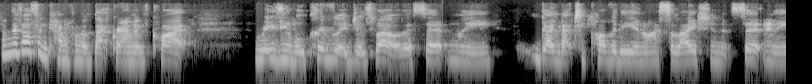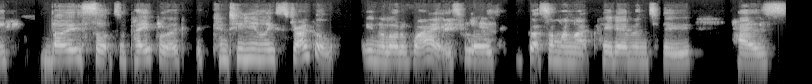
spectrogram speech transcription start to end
And they've often come from a background of quite reasonable privilege as well. They're certainly going back to poverty and isolation. It's certainly those sorts of people are continually struggle in a lot of ways. Whereas you've got someone like Pete Evans who has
